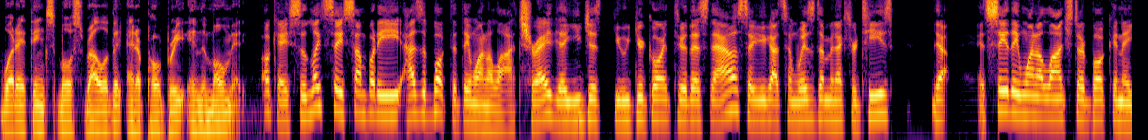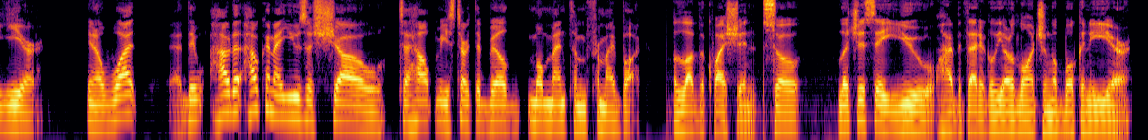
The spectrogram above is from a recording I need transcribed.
what I think's most relevant and appropriate in the moment. Okay, so let's say somebody has a book that they want to launch, right? You just you, you're going through this now, so you got some wisdom and expertise. Yeah, say they want to launch their book in a year. You know what? Uh, they, how do, how can I use a show to help me start to build momentum for my book? I love the question. So let's just say you hypothetically are launching a book in a year.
